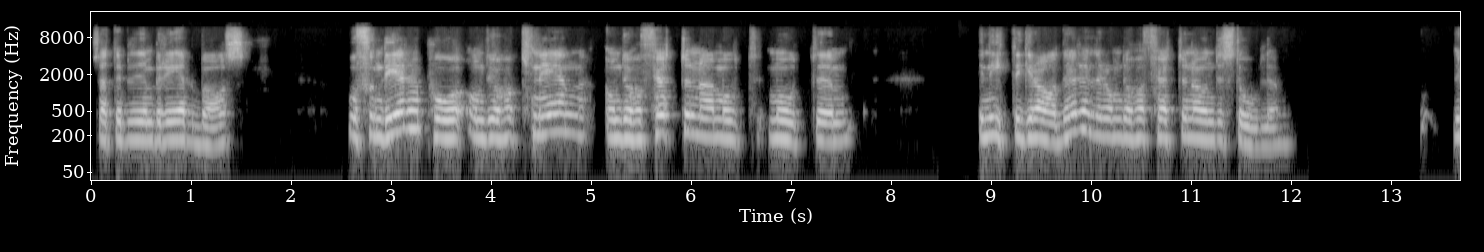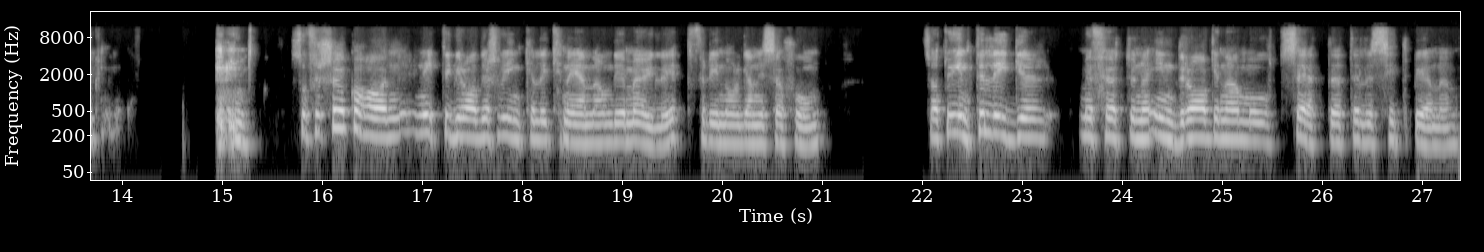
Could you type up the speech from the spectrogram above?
så att det blir en bred bas. Och fundera på om du har knän, om du har fötterna mot, mot eh, 90 grader eller om du har fötterna under stolen. Du, så försök att ha en 90 graders vinkel i knäna om det är möjligt för din organisation. Så att du inte ligger med fötterna indragna mot sätet eller sittbenen.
